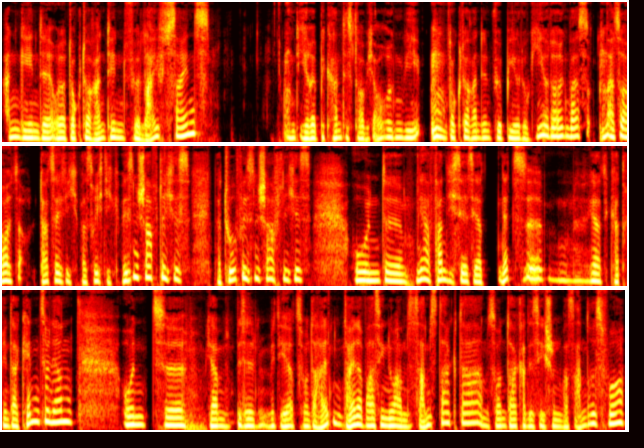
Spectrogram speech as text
angehende oder Doktorandin für Life Science. Und ihre Bekannte ist, glaube ich, auch irgendwie Doktorandin für Biologie oder irgendwas. Also tatsächlich was richtig Wissenschaftliches, Naturwissenschaftliches. Und äh, ja, fand ich sehr, sehr nett, äh, ja, Katrin da kennenzulernen und äh, ja, ein bisschen mit ihr zu unterhalten. Leider war sie nur am Samstag da, am Sonntag hatte sie schon was anderes vor.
